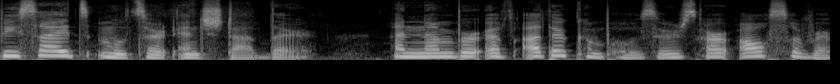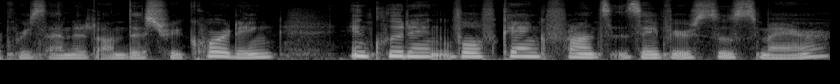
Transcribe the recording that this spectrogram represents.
Besides Mozart and Stadler, a number of other composers are also represented on this recording, including Wolfgang Franz Xaver Süssmayr,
